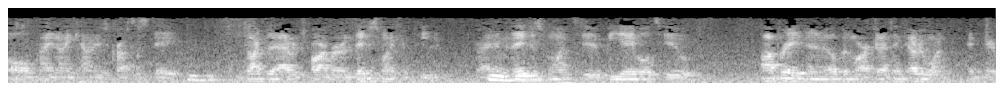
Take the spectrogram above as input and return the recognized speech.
all 99 counties across the state, Mhm. you talk to the average farmer, and they just want to compete. right? Mm-hmm. And they just want to be able to operate in an open market. I think everyone in here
